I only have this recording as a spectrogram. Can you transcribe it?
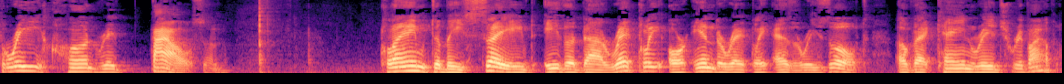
300,000, claim to be saved either directly or indirectly as a result of that Cane Ridge revival.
